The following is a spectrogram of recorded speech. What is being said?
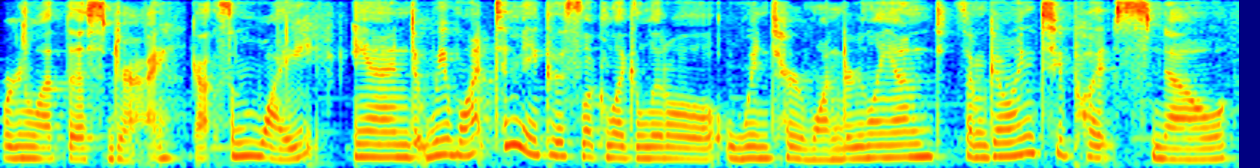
we're gonna let this dry. Got some white, and we want to make this look like a little winter wonderland. So I'm going to put snow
